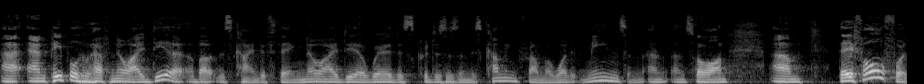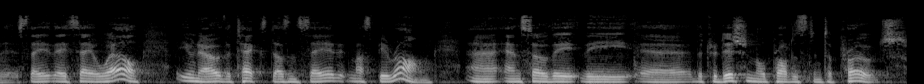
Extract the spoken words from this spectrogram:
uh, and people who have no idea about this kind of thing, no idea where this criticism is coming from or what it means, and and, and so on, um, they fall for this. They they say, well, you know, the text doesn't say it; it must be wrong. Uh, and so the the uh, the traditional Protestant approach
